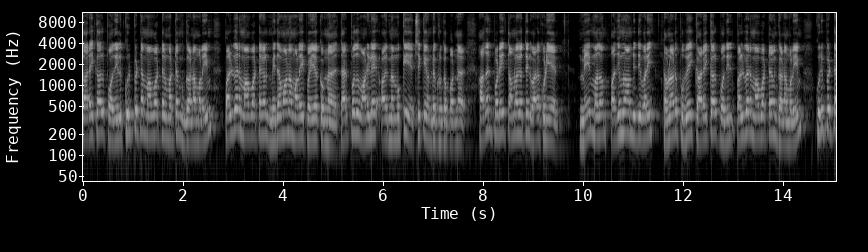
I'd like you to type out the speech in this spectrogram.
காரைக்கால் பகுதியில் குறிப்பிட்ட மாவட்டங்கள் மட்டும் கனமழையும் பல்வேறு மாவட்டங்கள் மிதமான மழை பெய்யக்கும் தற்போது வானிலை ஆய்வு முக்கிய எச்சரிக்கை ஒன்று கொடுக்கப்பட்டனர். அதன்படி தமிழகத்தில் வரக்கூடிய மே மாதம் பதிமூணாம் தேதி வரை தமிழ்நாடு புதுவை காரைக்கால் பகுதியில் பல்வேறு மாவட்டங்கள் கனமழையும் குறிப்பிட்ட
